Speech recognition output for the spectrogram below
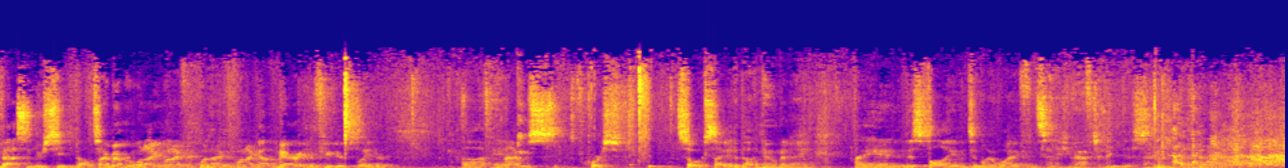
fasten your seatbelts. I remember when I, when, I, when, I, when I got married a few years later, uh, and I was, of course, so excited about Newman, I, I handed this volume to my wife and said, You have to read this.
